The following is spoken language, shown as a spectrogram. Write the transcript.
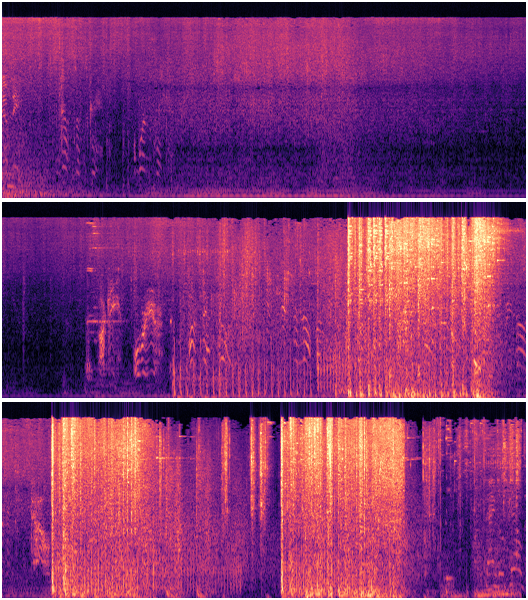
chimney. Just a script. One second. Aki, over here. What's that for? Listen up, Reloading. Down. Tango killed.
